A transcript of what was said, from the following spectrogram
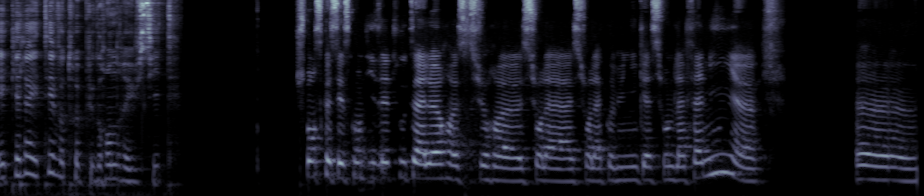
Et quelle a été votre plus grande réussite? Je pense que c'est ce qu'on disait tout à l'heure sur, sur, la, sur la communication de la famille. Euh,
